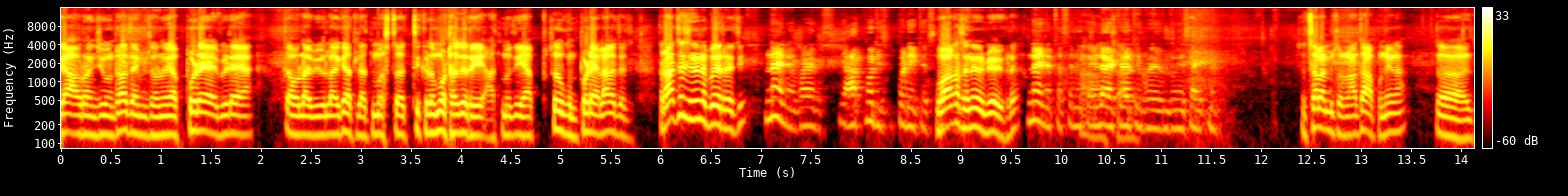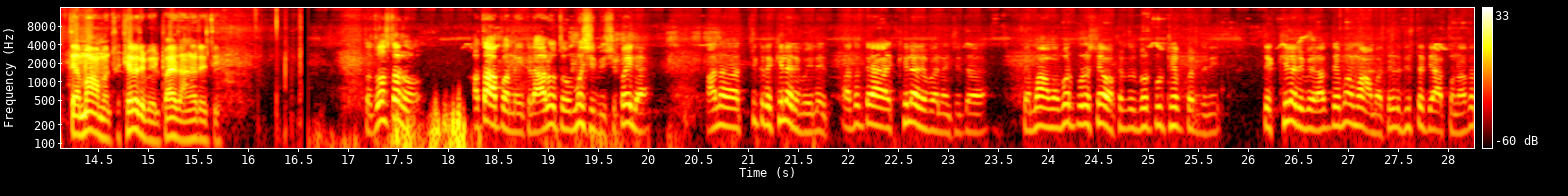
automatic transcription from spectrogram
गावरान जीवन राहता मित्रांनो. या पड्या बिड्या कवला बिवला घेतलात मस्त. तिकडं मोठा घर आहे. आतमध्ये या चौकून पड्या लागतात. रात्रीच नाही ना बाहेर राहते? नाही नाही बाहेर. आतमध्ये पडी तसं वाघाचं नाही ना बिया इकडं? नाही नाही तसं नाही. काही लाइट राहते बाहेर दोन्ही साईडनं. तर चला मित्रांनो आता आपण आहे ना त्या मामाचं खेळरी बैल पाय जाणार आहे ती. तर दोस्तानो आता आपण इकडे आलो होतो म्हशी बिशी पहिल्या. आणि तिकडे खिलारी बैल आहेत. आता त्या खिलारी बैलांची तर त्या मामा भरपूर सेवा करतात भरपूर ठेप करतात. ते खिलारी बैल ते मामा तिकडे दिसतं ते आपण आता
